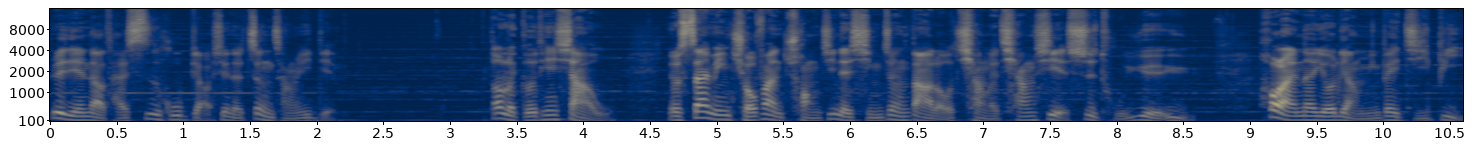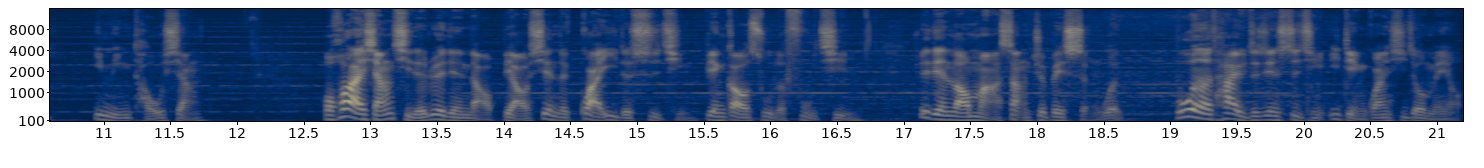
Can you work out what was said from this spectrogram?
瑞典佬才似乎表现得正常一点。到了隔天下午，有三名囚犯闯进了行政大楼，抢了枪械，试图越狱。后来呢，有两名被击毙，一名投降。我后来想起了瑞典佬表现的怪异的事情，便告诉了父亲。瑞典佬马上就被审问，不过呢，他与这件事情一点关系都没有，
